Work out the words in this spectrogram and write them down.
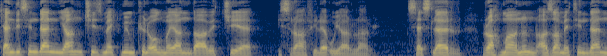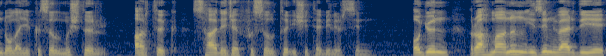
kendisinden yan çizmek mümkün olmayan davetçiye, İsrafil'e uyarlar. Sesler Rahman'ın azametinden dolayı kısılmıştır. Artık sadece fısıltı işitebilirsin. O gün Rahman'ın izin verdiği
